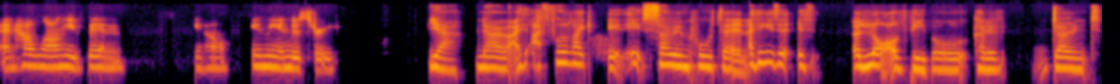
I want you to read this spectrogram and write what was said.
and how long you've been you know in the industry. Yeah no i, I feel like it, it's so important. I think it's a, it's a lot of people kind of don't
